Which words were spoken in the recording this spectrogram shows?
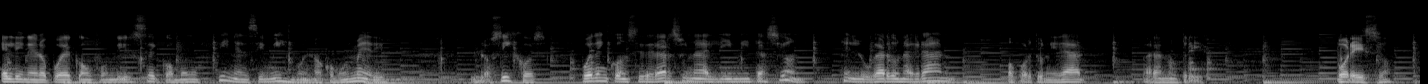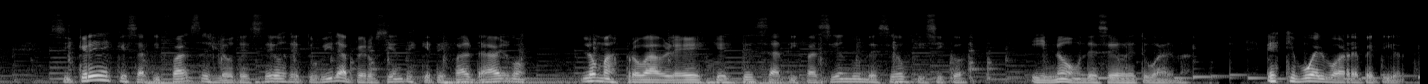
El dinero puede confundirse como un fin en sí mismo y no como un medio. Los hijos pueden considerarse una limitación en lugar de una gran oportunidad para nutrir. Por eso, si crees que satisfaces los deseos de tu vida pero sientes que te falta algo, lo más probable es que estés satisfaciendo un deseo físico y no un deseo de tu alma. Es que vuelvo a repetirte,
